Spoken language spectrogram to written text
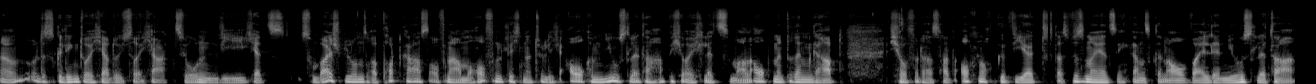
Und es gelingt euch ja durch solche Aktionen wie jetzt zum Beispiel unserer Podcast-Aufnahme, hoffentlich natürlich auch im Newsletter, habe ich euch letztes Mal auch mit drin gehabt. Ich hoffe, das hat auch noch gewirkt. Das wissen wir jetzt nicht ganz genau, weil der Newsletter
